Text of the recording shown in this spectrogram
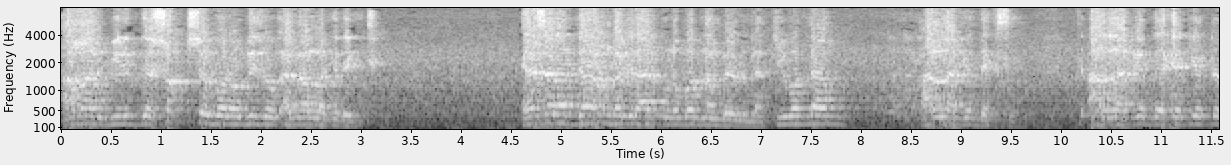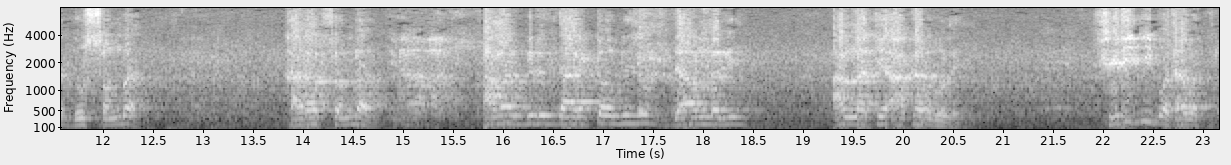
আমার বিরুদ্ধে সবচেয়ে বড় অভিযোগ আমি আল্লাহকে দেখেছি। এছাড়া দেওয়ানবাগির আর কোনো বদনাম বেরোবে না। কি বদনাম? আল্লাহকে দেখছে। আল্লাহকে দেখে কি একটা দুঃসংবাদ? খারাপ সংবাদ? আমার বিরুদ্ধে আরেকটা অভিযোগ দেওয়ানবাগি আল্লাহকে আকার বলে। সিঁড়ি কথাবার্তা।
